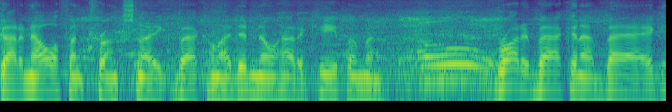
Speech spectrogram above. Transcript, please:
got an elephant trunk snake back when I didn't know how to keep them and oh. Brought it back in a bag.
